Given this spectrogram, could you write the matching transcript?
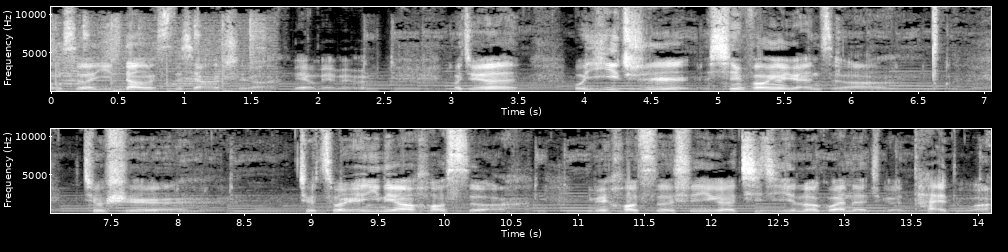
黄色淫荡思想是吧？没有，没有，没有，没有。我觉得我一直信奉一个原则啊，就是。就做人一定要好色，因为好色是一个积极乐观的这个态度啊。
